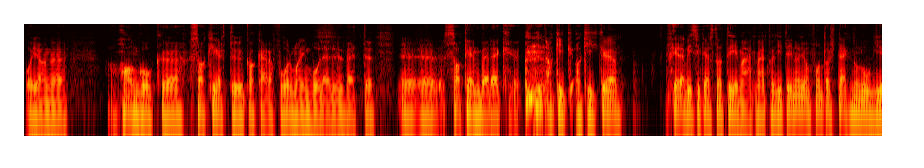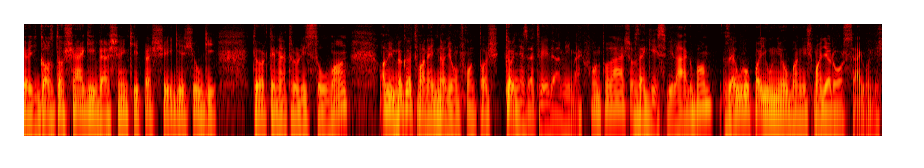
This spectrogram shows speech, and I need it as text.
olyan hangok, szakértők, akár a formalimból elővett szakemberek, akik, akik félreviszik ezt a témát, mert hogy itt egy nagyon fontos technológiai, gazdasági, versenyképességi és jogi történetről is szó van, ami mögött van egy nagyon fontos környezetvédelmi megfontolás az egész világban, az Európai Unióban is, Magyarországon is.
